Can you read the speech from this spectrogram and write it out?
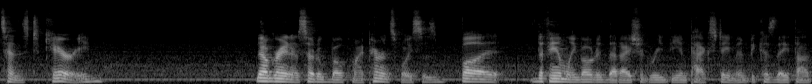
tends to carry. Now, granted, so do both my parents' voices, but the family voted that I should read the impact statement because they thought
